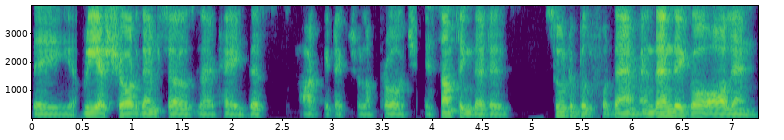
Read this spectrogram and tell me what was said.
they reassure themselves that hey this architectural approach is something that is suitable for them and then they go all in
